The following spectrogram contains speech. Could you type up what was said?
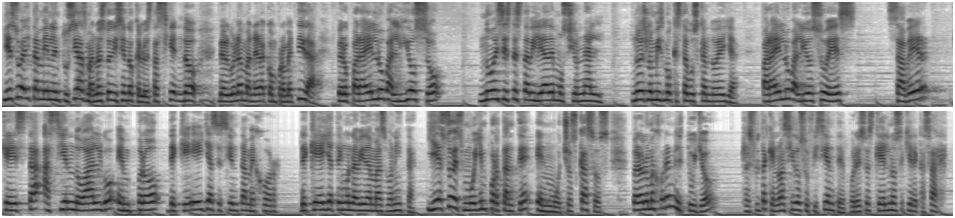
Y eso a él también le entusiasma. No estoy diciendo que lo está haciendo de alguna manera comprometida, pero para él lo valioso no es esta estabilidad emocional. No es lo mismo que está buscando ella. Para él lo valioso es saber que está haciendo algo en pro de que ella se sienta mejor de que ella tenga una vida más bonita. Y eso es muy importante en muchos casos, pero a lo mejor en el tuyo resulta que no ha sido suficiente, por eso es que él no se quiere casar.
